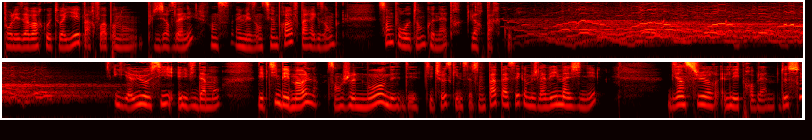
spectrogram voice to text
pour les avoir côtoyées parfois pendant plusieurs années, je pense à mes anciens profs par exemple, sans pour autant connaître leur parcours. Il y a eu aussi, évidemment, des petits bémols, sans jeu de mots, des, des, petites choses qui ne se sont pas passées comme je l'avais imaginé. Bien sûr, les problèmes de son,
